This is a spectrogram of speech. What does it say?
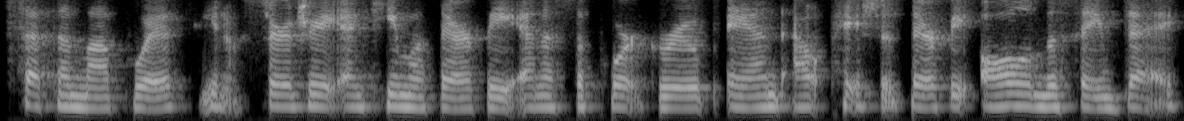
set them up with, you know, surgery and chemotherapy and a support group and outpatient therapy all in the same day.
